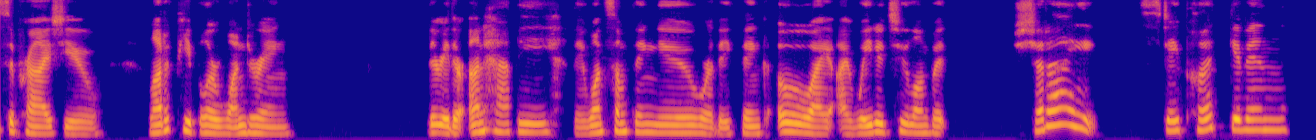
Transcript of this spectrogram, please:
surprise you. A lot of people are wondering they're either unhappy, they want something new, or they think, oh, I, I waited too long, but should I stay put given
